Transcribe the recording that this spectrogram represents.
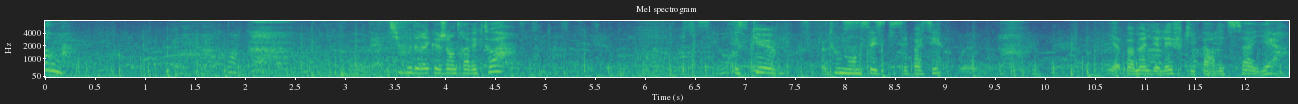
Forme Tu voudrais que j'entre avec toi? Est-ce que tout le monde sait ce qui s'est passé? Il y a pas mal d'élèves qui parlaient de ça hier.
